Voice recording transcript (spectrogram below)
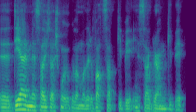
e, diğer mesajlaşma uygulamaları WhatsApp gibi, Instagram gibi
